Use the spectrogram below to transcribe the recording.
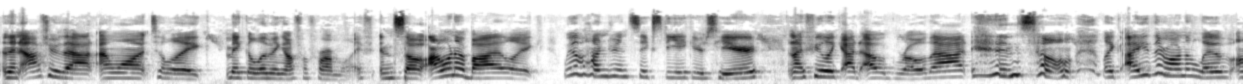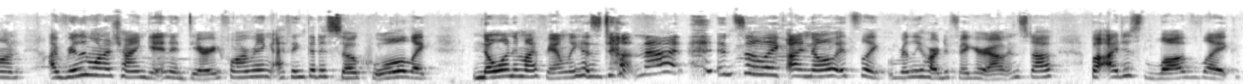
And then after that, I want to like make a living off of farm life. And so I want to buy like we have 160 acres here and I feel like I'd outgrow that. And so like I either want to live on I really want to try and get into dairy farming. I think that is so cool. Like no one in my family has done that. And so like I know it's like really hard to figure out and stuff but I just love like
